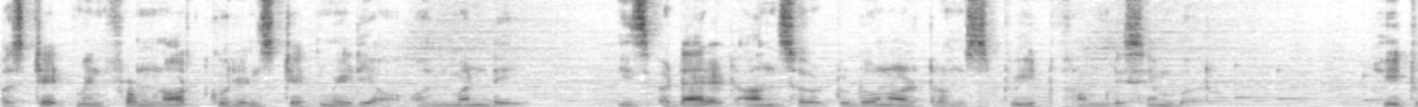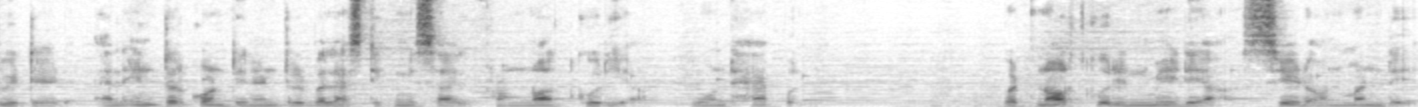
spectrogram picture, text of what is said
A statement from North Korean state media on Monday is a direct answer to Donald Trump's tweet from December. He tweeted, An intercontinental ballistic missile from North Korea won't happen. But North Korean media said on Monday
